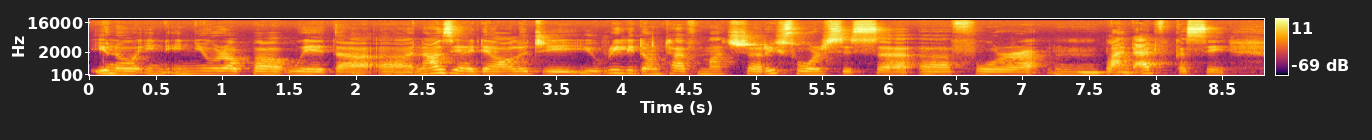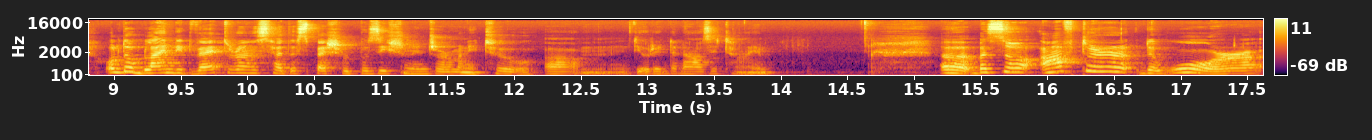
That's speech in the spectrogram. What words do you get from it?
you know, in, in Europe uh, with uh, uh, Nazi ideology, you really don't have much uh, resources for um, blind advocacy. Although blinded veterans had a special position in Germany too um, during the Nazi time. But so after the war,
